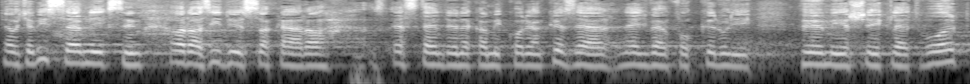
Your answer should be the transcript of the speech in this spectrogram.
de hogyha visszaemlékszünk arra az időszakára az esztendőnek, amikor olyan közel 40 fok körüli hőmérséklet volt,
